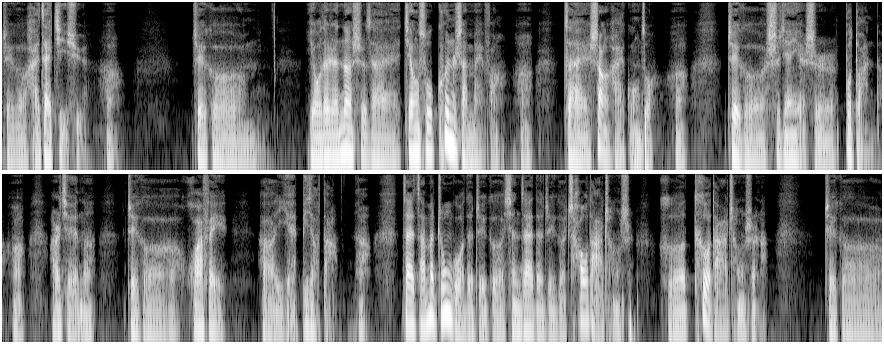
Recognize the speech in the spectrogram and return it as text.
这个还在继续啊。这个有的人呢是在江苏昆山买房啊，在上海工作啊，这个时间也是不短的啊，而且呢，这个花费啊也比较大啊。在咱们中国的这个现在的这个超大城市和特大城市呢。这个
